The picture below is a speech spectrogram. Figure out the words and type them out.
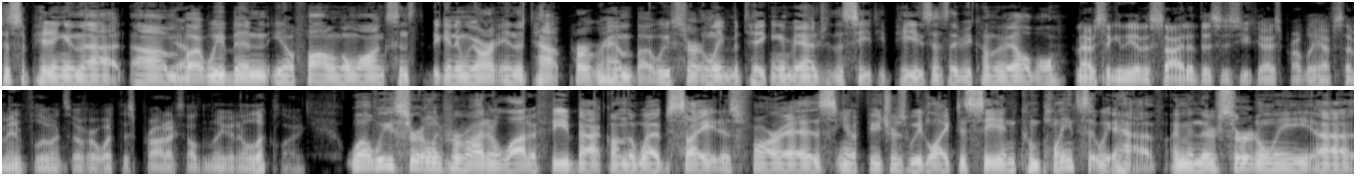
participating in that. Um, Yeah. But we've been, you know, following along since the beginning. We aren't in the TAP program, but we've certainly been taking advantage of the CTPs as they become available. And I was thinking the other side of this is you guys probably have some influence over what this product's ultimately going to look like. Well, we've certainly provided a lot of feedback on the website as far as you know features we'd like to see and complaints that we have. I mean, there's certainly uh,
